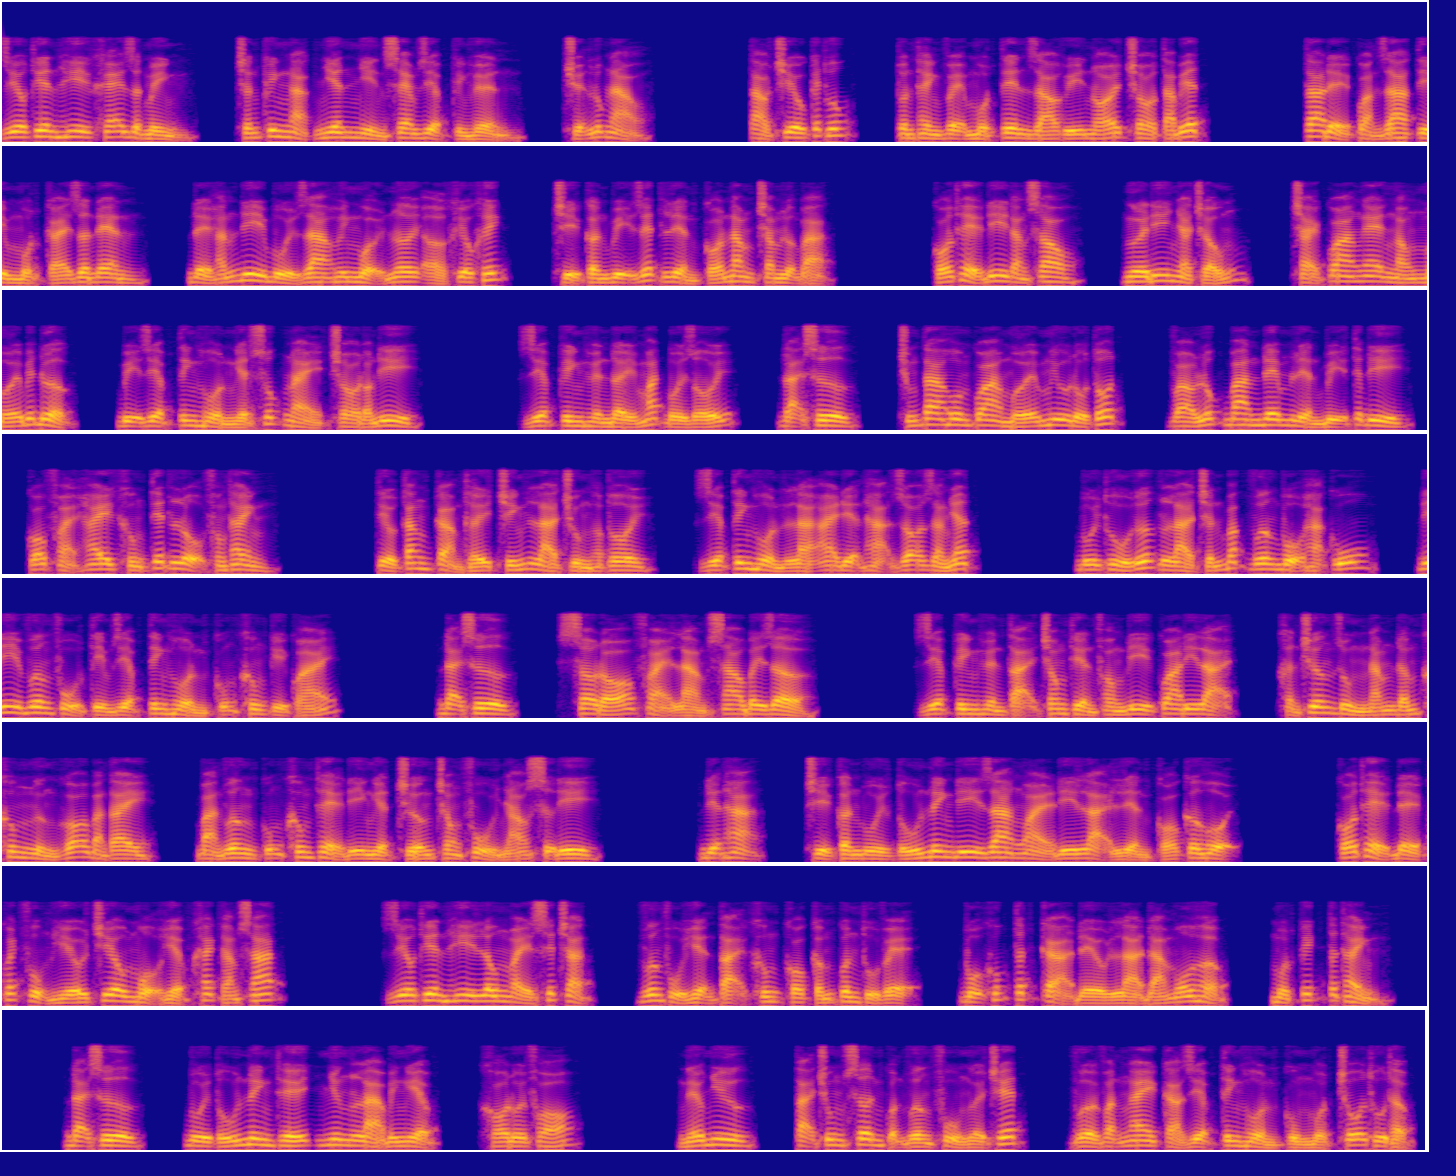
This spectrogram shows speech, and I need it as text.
Diêu thiên hy khẽ giật mình, chấn kinh ngạc nhiên nhìn xem diệp kinh huyền, chuyện lúc nào? Tào chiêu kết thúc, tuần thành vệ một tên giáo úy nói cho ta biết. Ta để quản gia tìm một cái dân đen, để hắn đi bùi ra huynh muội nơi ở khiêu khích, chỉ cần bị giết liền có năm trăm lượng bạc. Có thể đi đằng sau, người đi nhà trống, trải qua nghe ngóng mới biết được, bị diệp tinh hồn nghiệt xúc này cho đón đi. Diệp kinh huyền đầy mắt bối rối, đại sư, chúng ta hôm qua mới mưu đồ tốt, vào lúc ban đêm liền bị tiếp đi, có phải hay không tiết lộ phong thanh? Tiểu tăng cảm thấy chính là trùng hợp thôi, diệp tinh hồn là ai điện hạ rõ ràng nhất? Bùi thủ ước là trấn bắc vương bộ hạ cũ đi vương phủ tìm diệp tinh hồn cũng không kỳ quái. Đại sư, sau đó phải làm sao bây giờ? Diệp kinh huyền tại trong tiền phòng đi qua đi lại, khẩn trương dùng nắm đấm không ngừng gõ bàn tay, bản vương cũng không thể đi nghiệt trướng trong phủ nháo sự đi. Điện hạ, chỉ cần bùi tú ninh đi ra ngoài đi lại liền có cơ hội. Có thể để quách phụng hiếu chiêu mộ hiệp khách giám sát. Diêu thiên hy lông mày xếp chặt, vương phủ hiện tại không có cấm quân thủ vệ, bộ khúc tất cả đều là đám ô hợp, một kích tất thành. Đại sư, bùi tú ninh thế nhưng là binh nghiệp, khó đối phó. Nếu như, tại trung sơn quận vương phủ người chết, vừa vặn ngay cả diệp tinh hồn cùng một chỗ thu thập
